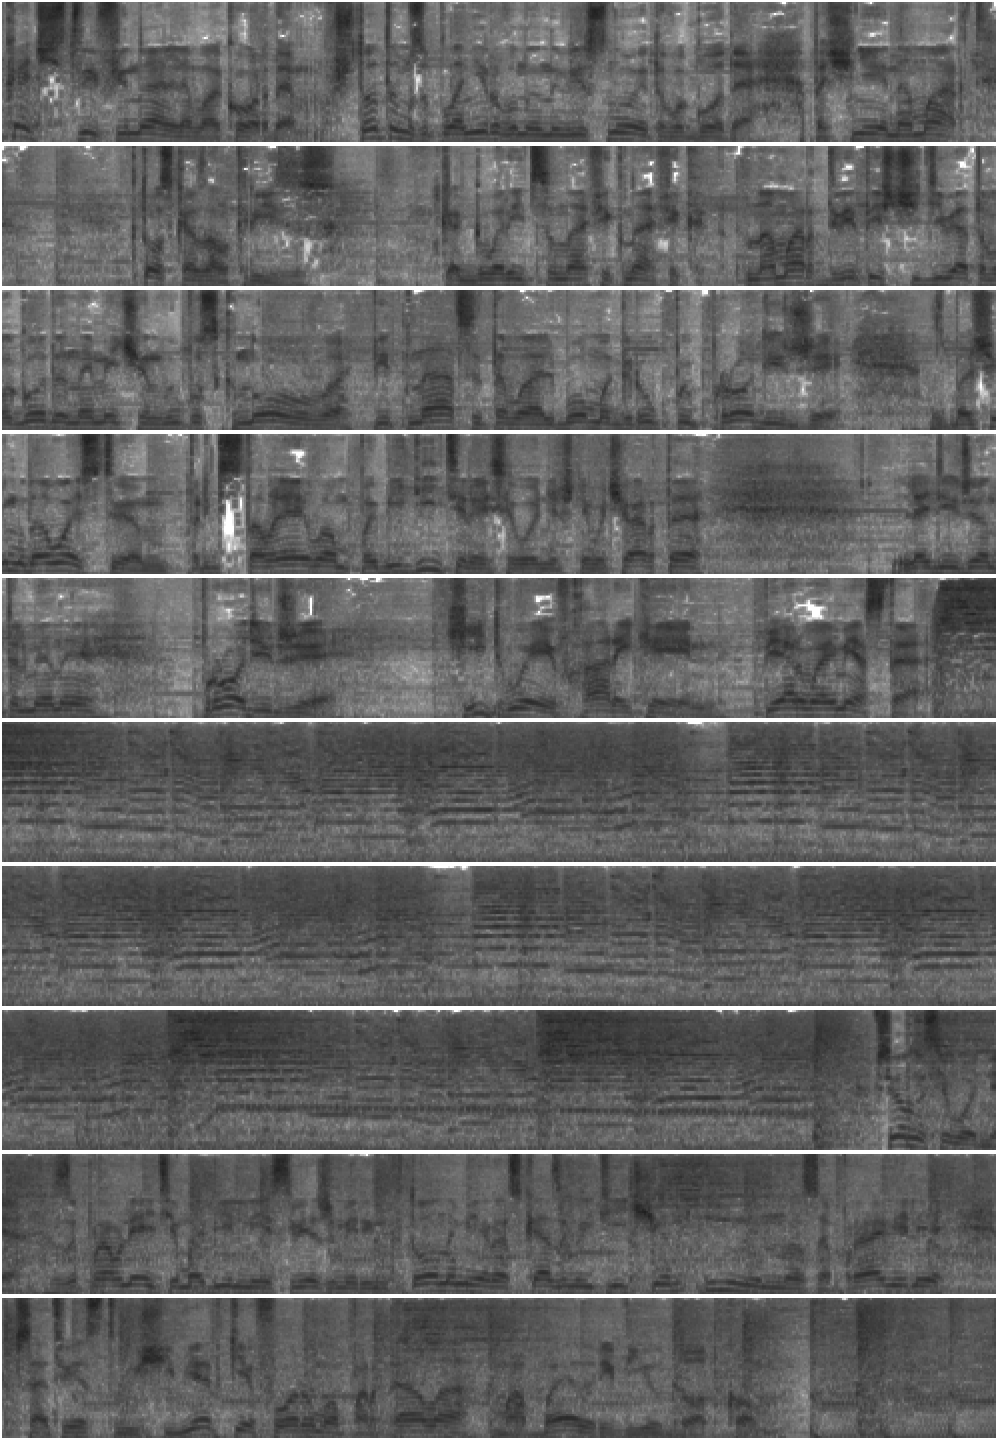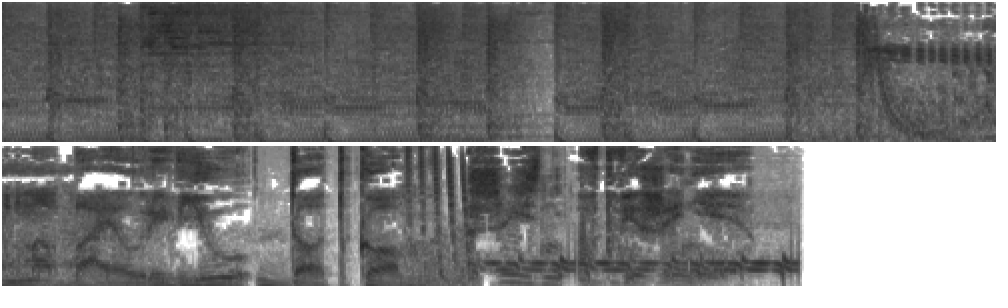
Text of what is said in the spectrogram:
Качестве финального аккорда. Что там запланировано на весну этого года, а точнее на март? Кто сказал кризис? Как говорится, нафиг нафиг. На март 2009 года намечен выпуск нового, 15-го альбома группы Prodigy. С большим удовольствием представляю вам победителя сегодняшнего чарта. Леди и джентльмены, Prodigy. Heatwave Hurricane. Первое место. Первое место. Все на сегодня. Заправляйте мобильные свежими рингтонами и рассказывайте, чем именно заправили в соответствующей ветке форума портала mobilereview.com. MobileReview.com Жизнь в движении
